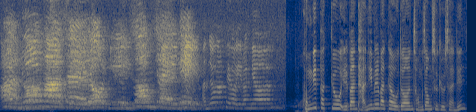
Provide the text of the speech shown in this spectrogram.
안녕하세요, 이성재님. 안녕하세요, 1학년. 공립학교 일반 담임을 맡아오던 정정수 교사는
